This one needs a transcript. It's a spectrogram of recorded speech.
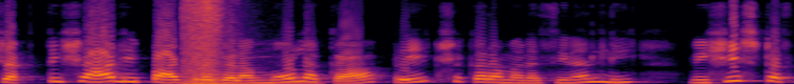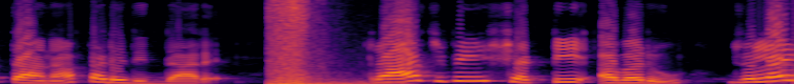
ಶಕ್ತಿಶಾಲಿ ಪಾತ್ರಗಳ ಮೂಲಕ ಪ್ರೇಕ್ಷಕರ ಮನಸ್ಸಿನಲ್ಲಿ ವಿಶಿಷ್ಟ ಸ್ಥಾನ ಪಡೆದಿದ್ದಾರೆ. ರಾಜ್ ಬಿ ಶೆಟ್ಟಿ ಅವರು ಜುಲೈ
